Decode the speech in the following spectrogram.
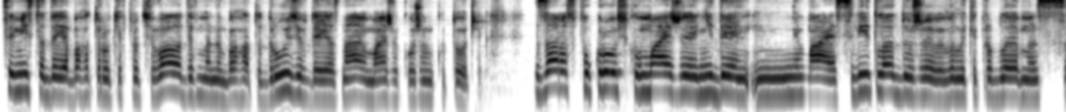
Це місто, де я багато років працювала, де в мене багато друзів, де я знаю майже кожен куточок. Зараз в Покровську майже ніде немає світла, дуже великі проблеми з.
